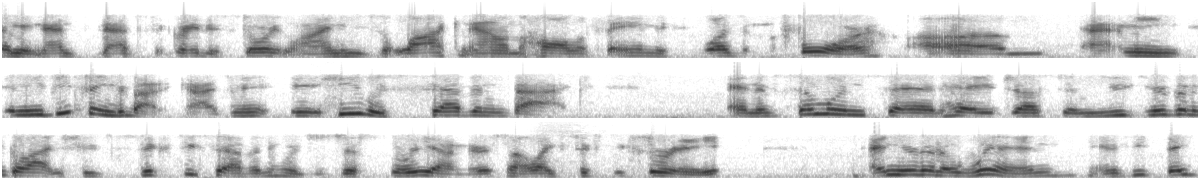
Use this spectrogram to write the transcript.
I mean, that, that's the greatest storyline. He's a lock now in the Hall of Fame if he wasn't before. Um, I mean, I mean, if you think about it, guys, I mean, he was seven back. And if someone said, hey, Justin, you, you're going to go out and shoot 67, which is just three under, it's not like 63, and you're going to win, and if, he, they,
